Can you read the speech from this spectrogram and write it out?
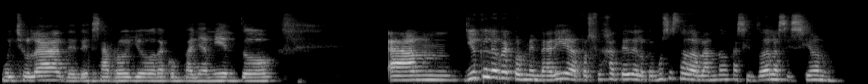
muy chula de desarrollo, de acompañamiento. yo que le recomendaría, pues fíjate, de lo que hemos estado hablando casi toda la sesión,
